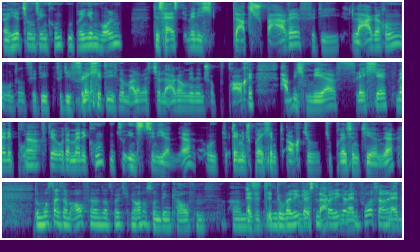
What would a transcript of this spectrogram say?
äh, hier zu unseren Kunden bringen wollen. Das heißt, wenn ich Platz spare für die Lagerung und für die, für die Fläche, die ich normalerweise zur Lagerung in den Shop brauche, habe ich mehr Fläche, meine Produkte ja. oder meine Kunden zu inszenieren, ja, und dementsprechend auch zu, zu präsentieren, ja. Du musst langsam aufhören, sonst möchte ich mir auch noch so ein Ding kaufen. Ähm, also, also, du, bei den, du ganzen, lachen, bei den ganzen mein, Vorteilen.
